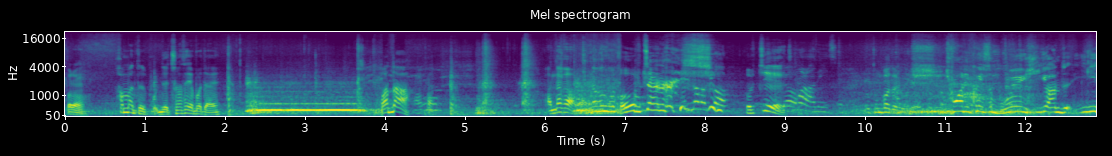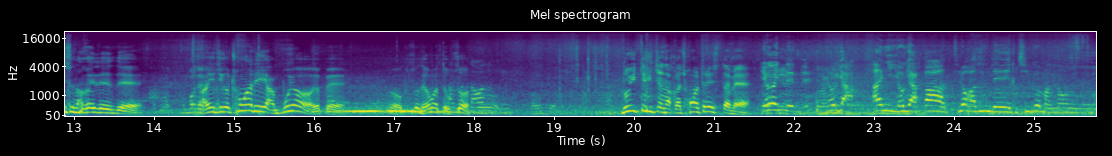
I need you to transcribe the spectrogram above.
보라. 한번 더내 자세히 해보자. 왔다. 안 나가. 안 나간 거. 없잖아. 이씨. 나갔어. 없지? 총알 안에 있어. 돈 받아요. 총알이 그 있어 뭐야 이게 안 돼. 이게서 나가야 되는데. 돈. 아니 지금 총알이 안 보여 옆에. 어, 없어 내가 봤을 때 없어. 나왔는데. 너 이때 했잖아 아까 총알 들어있었다며. 얘가 있대는데? 여기 아, 아니 여기 아까 들어갔는데 지금 안 나오는 거예요.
